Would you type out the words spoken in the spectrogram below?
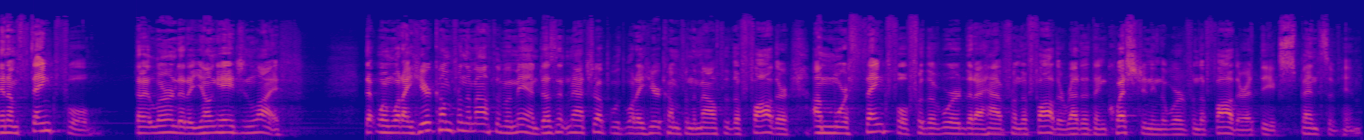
And I'm thankful that I learned at a young age in life that when what I hear come from the mouth of a man doesn't match up with what I hear come from the mouth of the Father, I'm more thankful for the word that I have from the Father rather than questioning the word from the Father at the expense of him.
